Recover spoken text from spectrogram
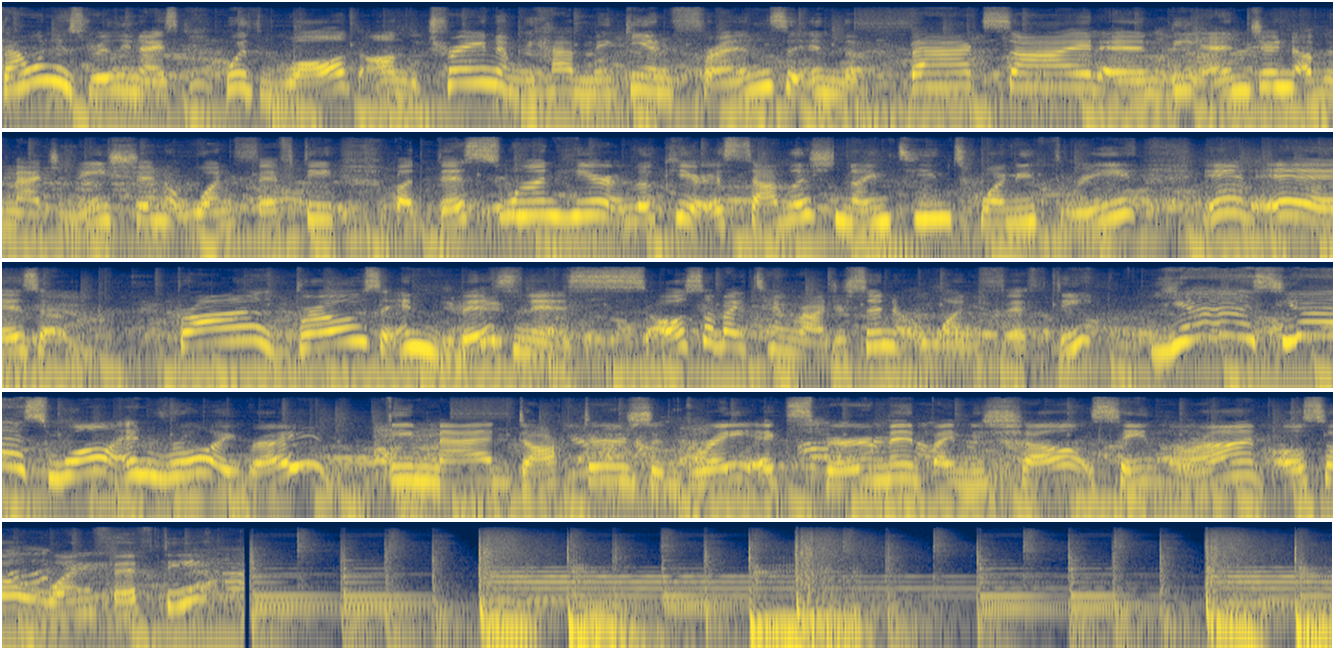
That one is really nice with Walt on the train, and we have Mickey and Friends in the back side, and the Engine of Imagination 150. But this one here, look here, established 1923. It is Bro- Bros in Business, also by Tim Rogerson, 150. Yes, yes, Walt and Roy, right? The Mad Doctor's Great Experiment by Michelle Saint Laurent, also 150.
